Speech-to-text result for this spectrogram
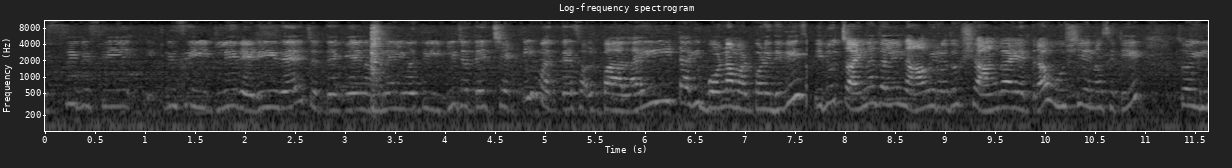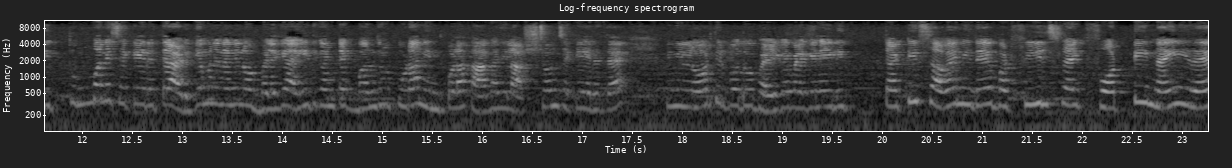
ಬಿಸಿ ಬಿಸಿ ಬಿಸಿ ಇಡ್ಲಿ ರೆಡಿ ಇದೆ. ಜೊತೆಗೆ ನಮ್ಮನೇಲಿ ಇವತ್ತು ಇಡ್ಲಿ ಜೊತೆ ಚಟ್ನಿ ಮತ್ತೆ ಸ್ವಲ್ಪ ಲೈಟ್ ಆಗಿ ಬೋಂಡ ಮಾಡ್ಕೊಂಡಿದೀವಿ. ಇದು ಚೈನಾದಲ್ಲಿ ನಾವಿರೋದು ಶಾಂಘಾಯ್ ಹತ್ರ ಉಷಿ ಅನ್ನೋ ಸಿಟಿ ಸೊ ಇಲ್ಲಿ ತುಂಬಾನೇ ಸೆಕೆ ಇರುತ್ತೆ. ಅಡುಗೆ ಮನೆಯಲ್ಲಿ ನಾವು ಬೆಳಗ್ಗೆ ಐದು ಗಂಟೆಗೆ ಬಂದರೂ ಕೂಡ ನಿಂತ್ಕೊಳಕ್ ಆಗೋದಿಲ್ಲ. ಅಷ್ಟೊಂದು ಸೆಕೆ ಇರುತ್ತೆ. ನೀವು ಇಲ್ಲಿ ನೋಡ್ತಿರ್ಬೋದು, ಬೆಳಗ್ಗೆ ಬೆಳಗ್ಗೆನೆ ಇಲ್ಲಿ ತರ್ಟಿ ಸೆವೆನ್ ಇದೆ but feels like forty nine ಇದೆ.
